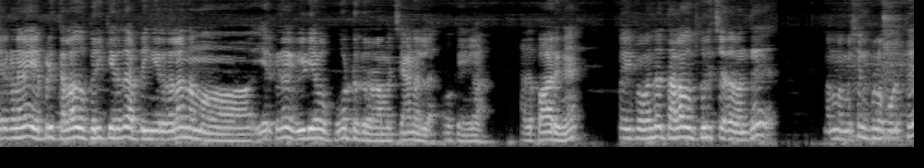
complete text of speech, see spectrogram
ஏற்கனவே எப்படி தளவு பிரிக்கிறது அப்படிங்கிறதெல்லாம் நம்ம ஏற்கனவே வீடியோவை போட்டுக்கிறோம் நம்ம சேனலில் ஓகேங்களா அதை பாருங்கள் ஸோ இப்போ வந்து தளவு பிரித்ததை வந்து நம்ம மிஷினுக்குள்ளே கொடுத்து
